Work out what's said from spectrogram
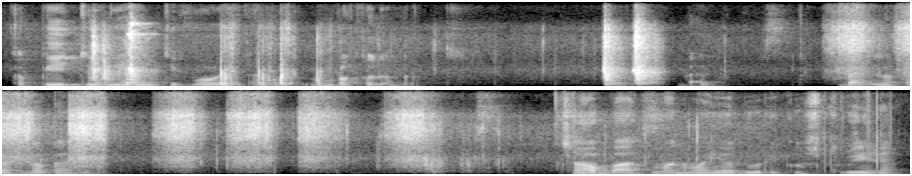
Capite? Niente voi. Eh, un blocco d'oro. Bello. Bello, bello, bello. Ciao Batman, ma io devo ricostruire.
